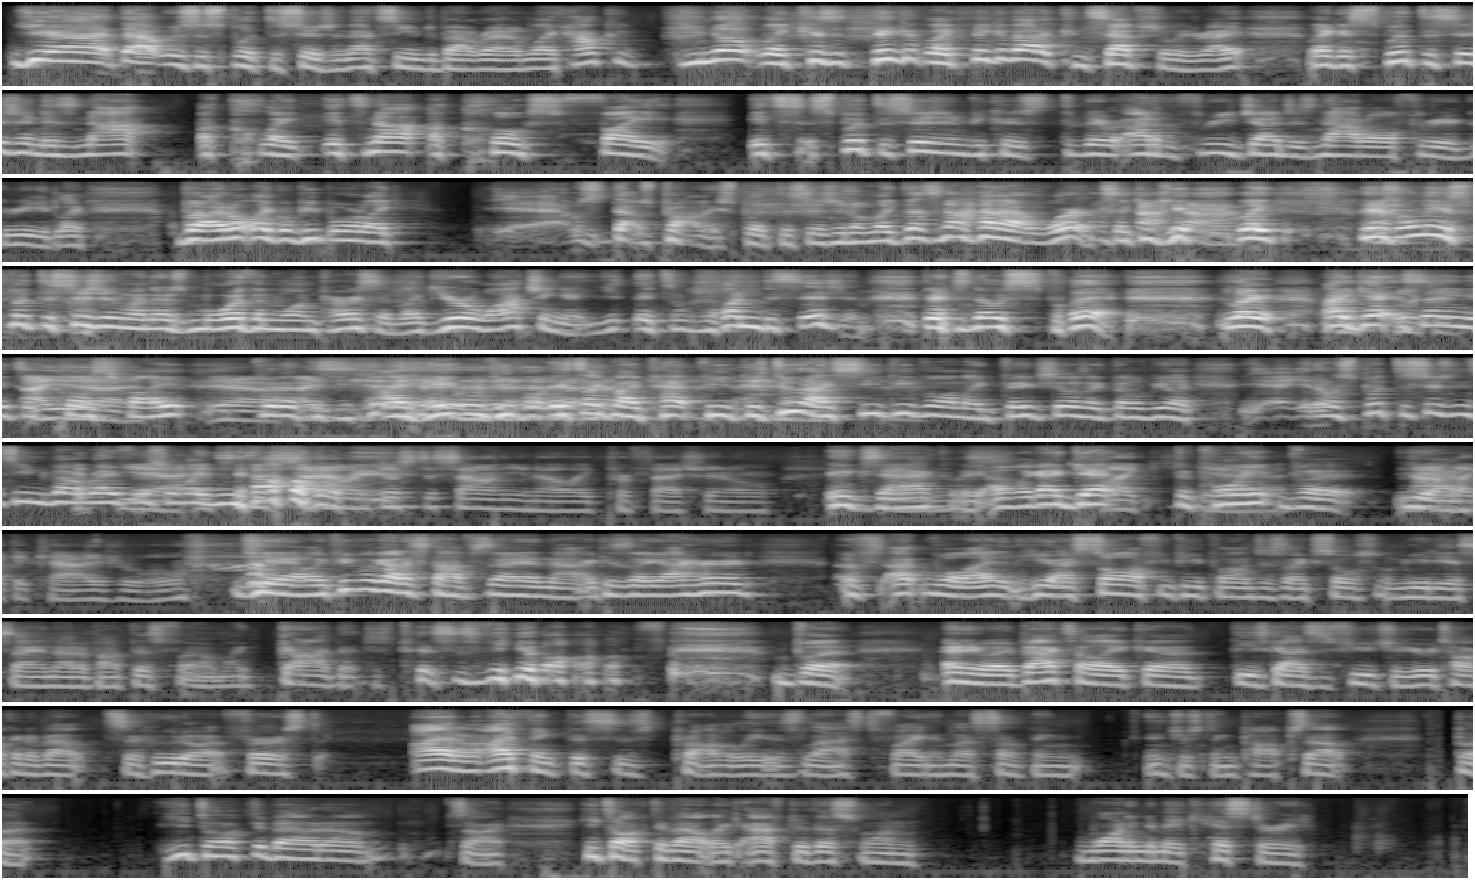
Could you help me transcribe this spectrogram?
yeah, that was a split decision. That seemed about right. I'm like, how could you know? Like, cause think of like think about it conceptually, right? Like a split decision is not a like it's not a close fight. It's a split decision because they're out of the three judges, not all three agreed. Like, but I don't like when people were like, yeah, was, that was probably a split decision. I'm like, that's not how that works. Like, you get, like, there's only a split decision when there's more than one person. Like, you're watching it. It's one decision. There's no split. Like, I get saying it's a I, close fight, yeah, but I, I, hate when people. It's like my pet peeve because, dude, I see people on like big shows like they'll be like, yeah, you know, split decision seemed about right for yeah, I'm like, no, to sound, just to sound, you know, like professional. Exactly. I'm like, I get like, the point, but not yeah. like a casual. yeah, like people got to stop saying that because like I heard, of, I, well I didn't hear, I saw a few people on just like social media saying that about this fight. I'm like, God, that just pisses me off. but anyway, back to like uh, these guys' future. You were talking about Cejudo at first. I don't. I think this is probably his last fight unless something interesting pops up. But he talked about um. Sorry, he talked about like after this one, wanting to make history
